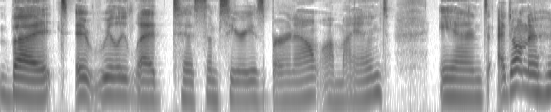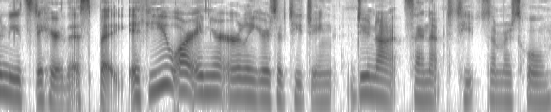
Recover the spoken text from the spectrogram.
but it really led to some serious burnout on my end. And i don't know who needs to hear this but if you are in your early years of teaching do not sign up to teach summer school.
